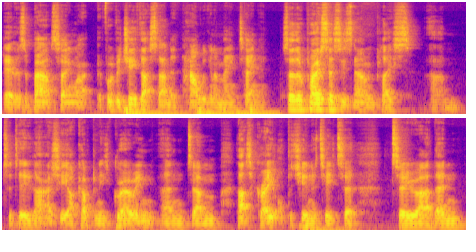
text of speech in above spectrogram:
It was about saying, right, if we've achieved that standard, how are we going to maintain it? So the process is now in place um, to do that. Actually, our company's growing, and um, that's a great opportunity to to uh, then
